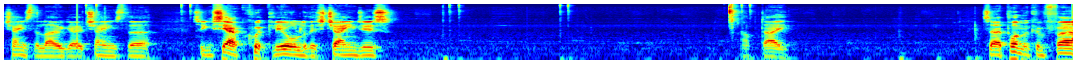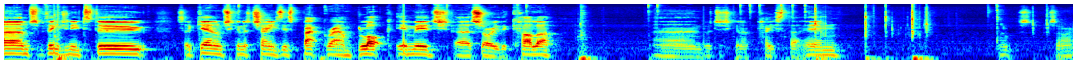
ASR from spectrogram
change the logo change the so you can see how quickly all of this changes update so appointment confirmed, some things you need to do. So again, I'm just going to change this background block image, uh, sorry, the color. And we're just going to paste that in. Oops, sorry.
